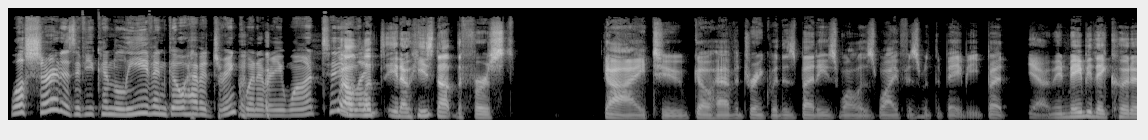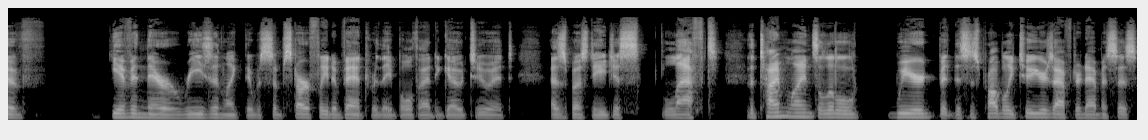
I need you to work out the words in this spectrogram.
Well, sure it is if you can leave and go have a drink whenever you want to. well, like, you know, he's not the first guy to go have a drink with his buddies while his wife is with the baby. But yeah, I mean, maybe they could have given their reason, like there was some Starfleet event where they both had to go to it, as opposed to he just left. The timeline's a little weird, but this is probably two years after Nemesis.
